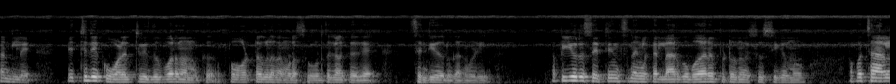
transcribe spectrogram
കണ്ടില്ലേ? എച്ച് ഡി ക്വാളിറ്റി ഇതുപോലെ നമുക്ക് ഫോട്ടോകൾ നമ്മുടെ സുഹൃത്തുക്കൾക്കൊക്കെ സെൻഡ് ചെയ്ത് കൊടുക്കാൻ കഴിയും അപ്പോൾ ഈ ഒരു സെറ്റിങ്സ് നിങ്ങൾക്ക് എല്ലാവർക്കും ഉപകാരപ്പെട്ടു എന്ന് വിശ്വസിക്കുന്നു. അപ്പോൾ ചാനൽ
